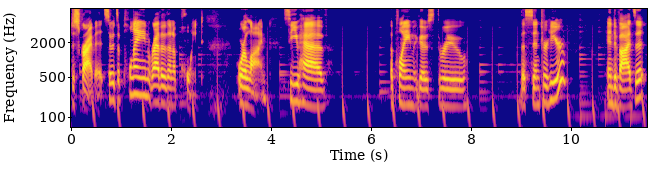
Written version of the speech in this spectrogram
describe it. So it's a plane rather than a point or a line. So you have a plane that goes through the center here and divides it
